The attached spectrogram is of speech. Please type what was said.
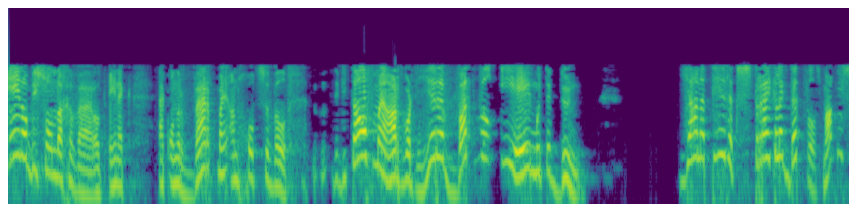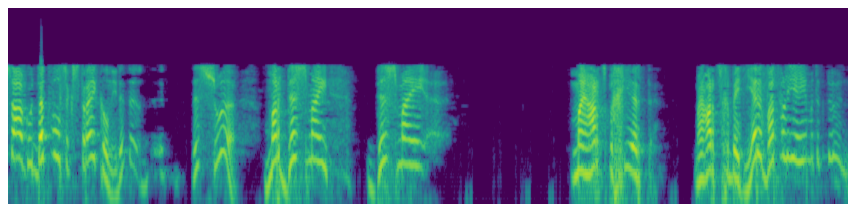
en op die sondige wêreld en ek ek onderwerp my aan God se wil. Die, die taal van my hart word: Here, wat wil U hê moet ek doen? Ja natuurlik, struikel ek dikwels. Maak nie saak hoe dikwels ek struikel nie. Dit dis so. Maar dis my dis my my hartsbegeerte. My hartsgebed. Here, wat wil U hê moet ek doen?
